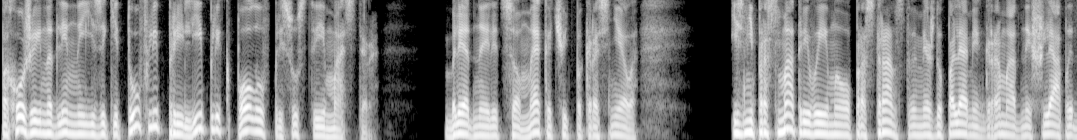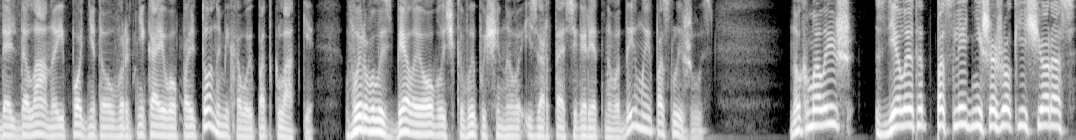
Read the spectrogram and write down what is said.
Похожие на длинные языки туфли прилипли к полу в присутствии мастера. Бледное лицо Мэка чуть покраснело. Из непросматриваемого пространства между полями громадной шляпы Дель Делано и поднятого воротника его пальто на меховой подкладке Вырвалось белое облачко выпущенного изо рта сигаретного дыма и послышалось. «Ну-ка, малыш, сделай этот последний шажок еще раз!»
